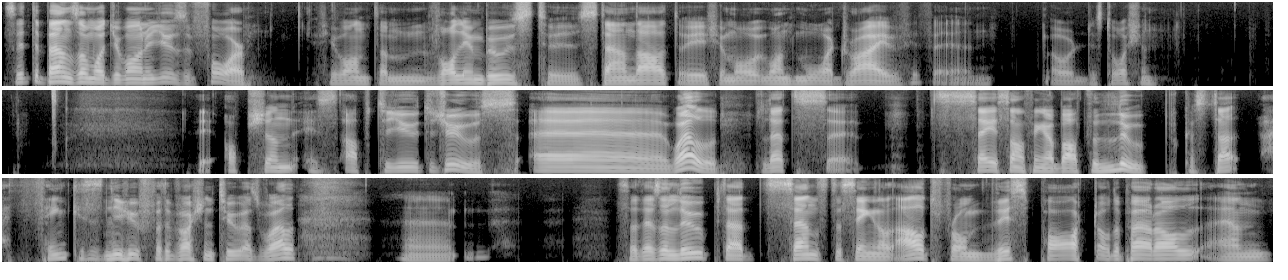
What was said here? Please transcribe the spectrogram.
So it depends on what you want to use it for. If you want a volume boost to stand out, or if you more want more drive if, uh, or distortion. The option is up to you to choose. Uh, well, let's uh, say something about the loop, because that I think is new for the version 2 as well. Uh, so there's a loop that sends the signal out from this part of the pedal and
